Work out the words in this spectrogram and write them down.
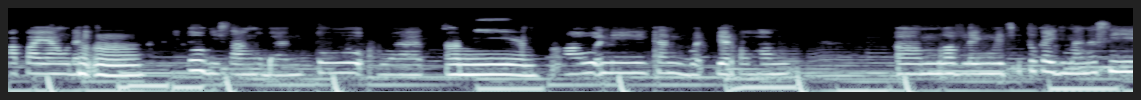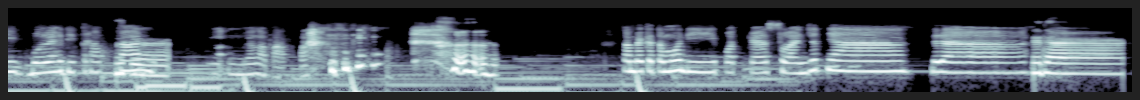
apa yang udah kita Mm-mm. di tuh bisa ngebantu buat Amin. tahu nih kan buat biar paham um, love language itu kayak gimana sih? Boleh diterapkan? Iya. enggak enggak nggak apa-apa. Sampai ketemu di podcast selanjutnya. Dadah. Dadah.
